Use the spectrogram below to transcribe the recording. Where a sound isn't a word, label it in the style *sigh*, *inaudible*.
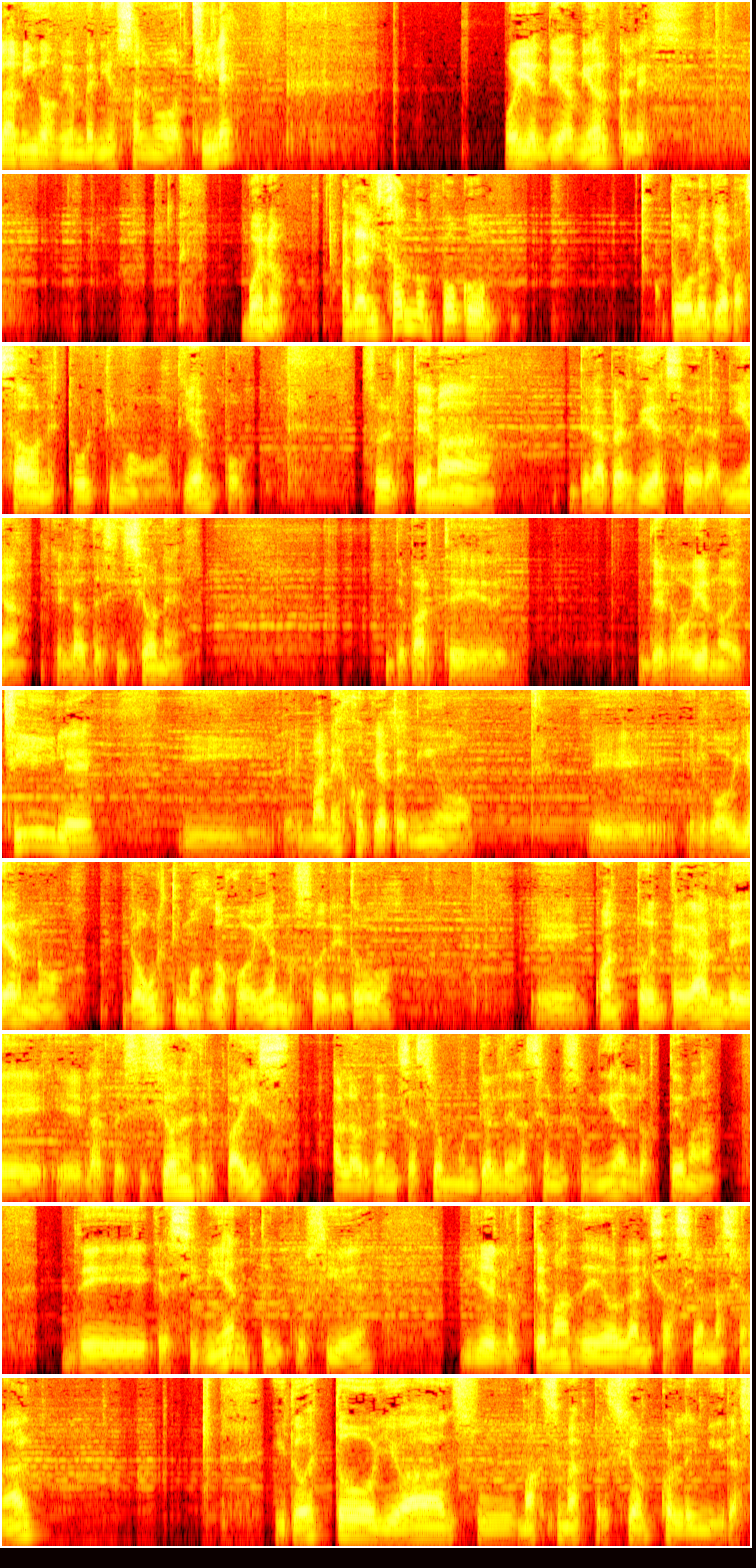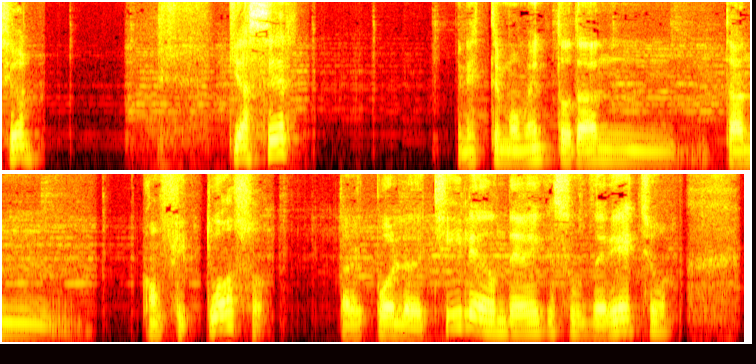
Hola amigos, bienvenidos al Nuevo Chile. Hoy en día miércoles. Bueno, analizando un poco todo lo que ha pasado en este último tiempo sobre el tema de la pérdida de soberanía en las decisiones de parte del gobierno de Chile y el manejo que ha tenido eh, el gobierno, los últimos dos gobiernos sobre todo, eh, en cuanto a entregarle eh, las decisiones del país a la Organización Mundial de Naciones Unidas en los temas de crecimiento inclusive y en los temas de organización nacional. Y todo esto lleva en su máxima expresión con la inmigración. ¿Qué hacer en este momento tan, tan conflictuoso para el pueblo de Chile, donde ve que sus derechos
